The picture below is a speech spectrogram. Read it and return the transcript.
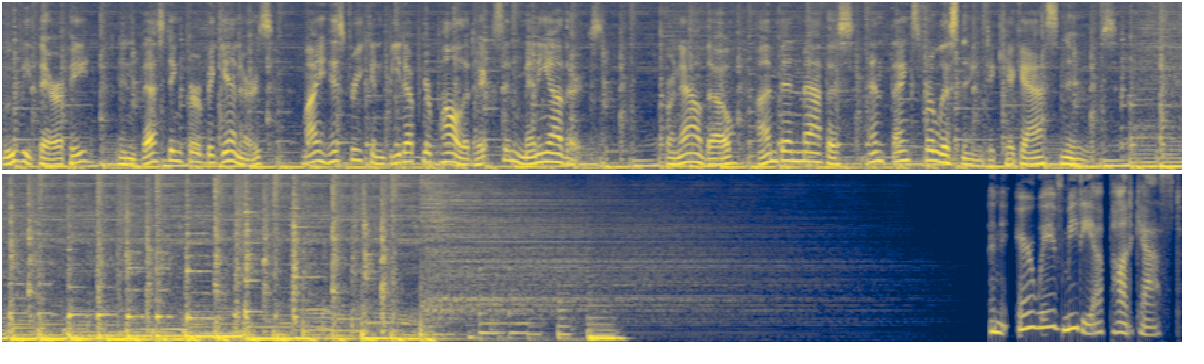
Movie Therapy, Investing for Beginners, My History Can Beat Up Your Politics, and many others. For now, though, I'm Ben Mathis, and thanks for listening to Kick Ass News. An Airwave Media Podcast.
